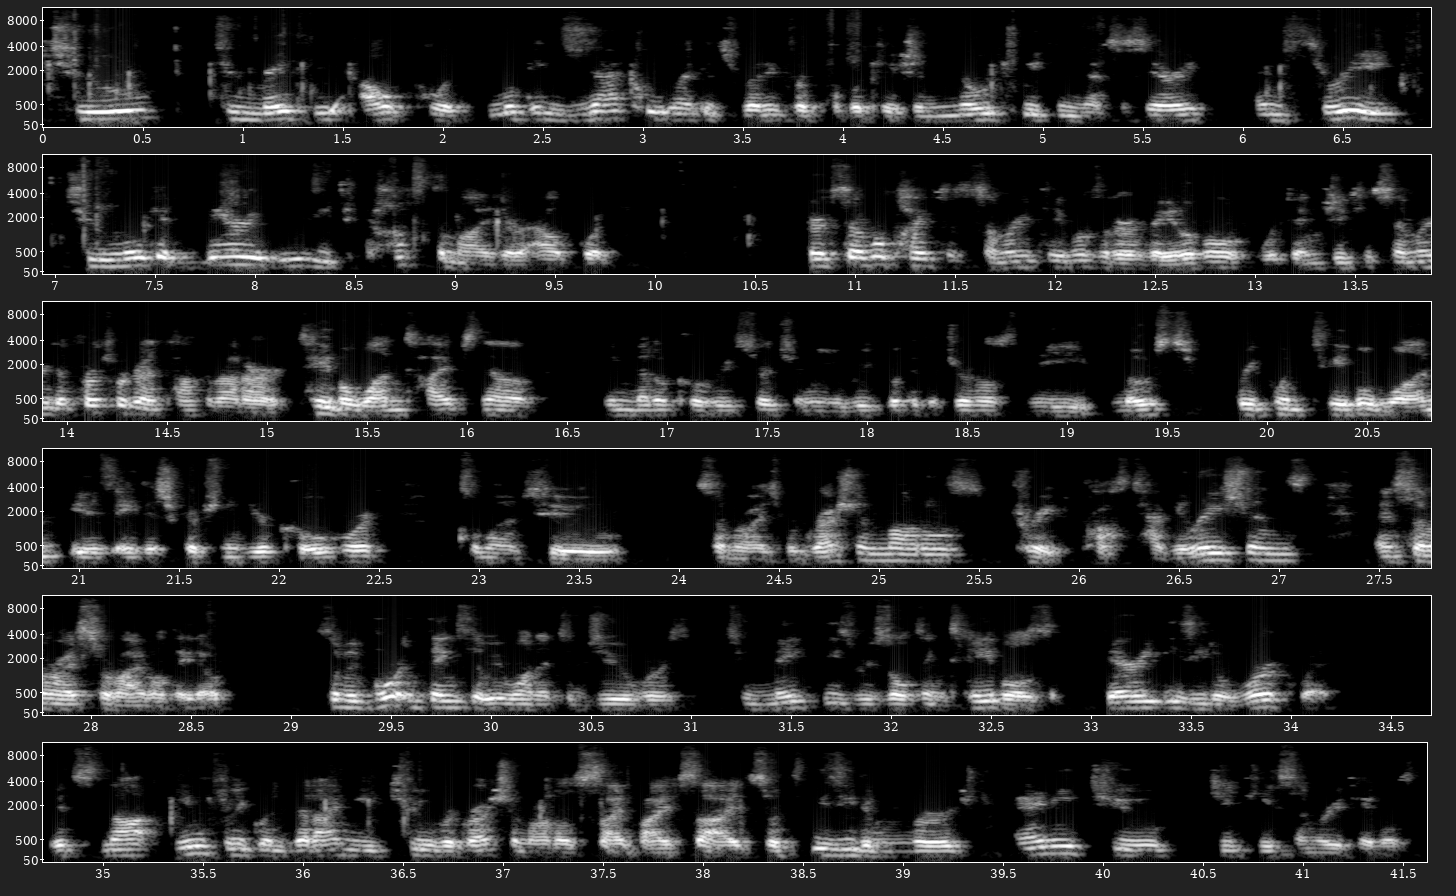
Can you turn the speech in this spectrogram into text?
two, to make the output look exactly like it's ready for publication, no tweaking necessary, and three, to make it very easy to customize your output. There are several types of summary tables that are available within GT Summary. The first we're going to talk about are table one types. Now, in medical research, and when you look at the journals, the most frequent table one is a description of your cohort. Someone to summarize regression models, create cross tabulations, and summarize survival data. Some important things that we wanted to do was to make these resulting tables very easy to work with. It's not infrequent that I need two regression models side by side, so it's easy to merge any two GT summary tables.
